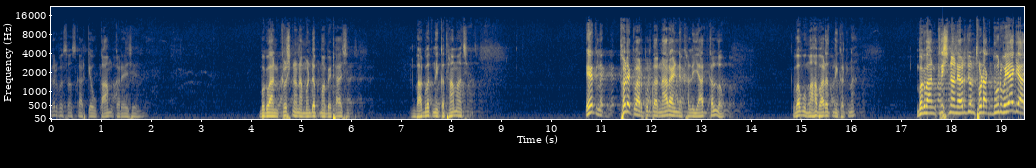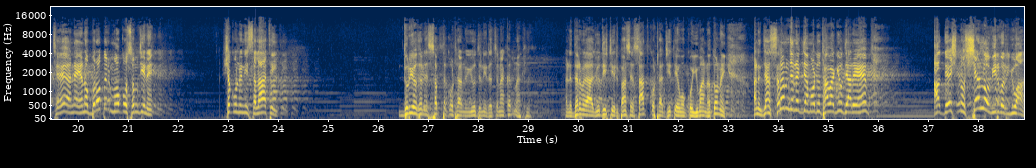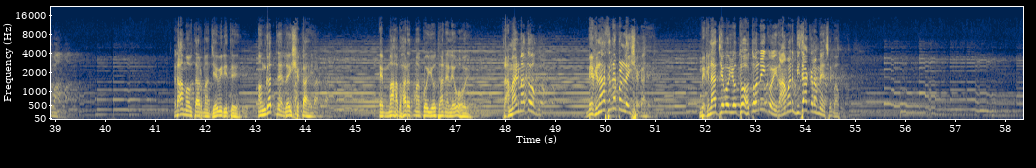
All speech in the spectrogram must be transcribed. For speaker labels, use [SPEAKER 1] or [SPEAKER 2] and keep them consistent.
[SPEAKER 1] ગર્ભ સંસ્કાર કેવું કામ કરે છે? ભગવાન કૃષ્ણના મંડપમાં બેઠા છે. ભાગવતની કથામાં છે. એક થોડેક વાર પૂરતા નારાયણને ખાલી યાદ કરી લો કે બાબુ મહાભારતની ઘટના. ભગવાન કૃષ્ણ અને અર્જુન થોડાક દૂર વયા ગયા છે અને એનો બરોબર મોકો સમજીને શકુનની સલાહથી દુર્યોધને સપ્તકોઠાનું યુદ્ધની રચના કરી નાખી. અને ધર્મરાજ યુધિષ્ઠિર પાસે સાત કોઠા જીતે એવો કોઈ યુવાન હતો નહીં. અને જ્યાં શરમજનક જ્યાં મોટું થવા ગયું ત્યારે આ દેશનો છેલ્લો વીરવર યુવાન રામ અવતારમાં જેવી રીતે અંગતને લઈ શકાય, એમ મહાભારતમાં કોઈ યોદ્ધાને લેવો હોય. રામાયણમાં તો મેઘનાથને પણ લઈ શકાય. મેઘનાથ જેવો યોદ્ધો હતો નહીં કોઈ. રાવણ બીજા ક્રમે છે બાપુ.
